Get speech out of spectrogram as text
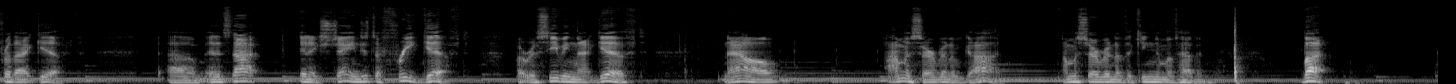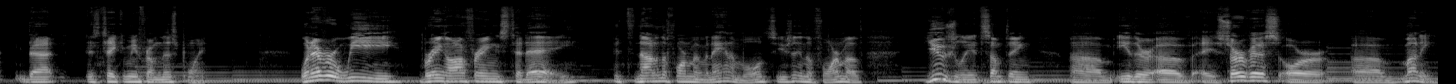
for that gift. Um, and it's not in exchange, it's a free gift. But receiving that gift, now I'm a servant of God. I'm a servant of the kingdom of heaven. But that is taking me from this point. Whenever we bring offerings today, it's not in the form of an animal, it's usually in the form of, usually, it's something um, either of a service or um, money.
